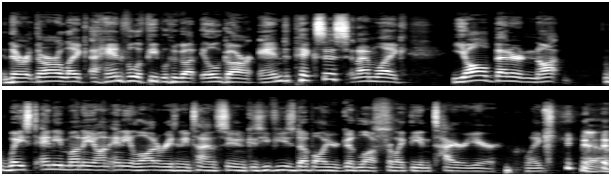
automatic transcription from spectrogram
There, there are like a handful of people who got Ilgar and Pixxus, and I'm like, y'all better not waste any money on any lotteries anytime soon because you've used up all your good luck for like the entire year. Like, yeah,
